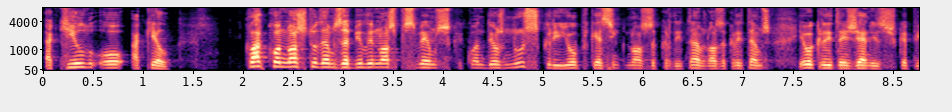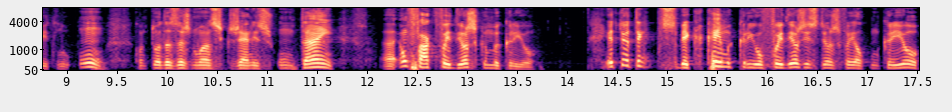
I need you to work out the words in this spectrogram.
àquilo ou àquele. Claro que quando nós estudamos a Bíblia, nós percebemos que quando Deus nos criou, porque é assim que nós acreditamos, nós acreditamos, eu acredito em Gênesis capítulo 1, com todas as nuances que Gênesis 1 tem, eh, é um facto, foi Deus que me criou. Então eu tenho que perceber que quem me criou foi Deus e se Deus foi Ele que me criou.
